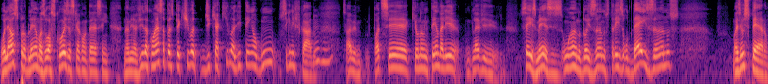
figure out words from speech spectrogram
olhar os problemas ou as coisas que acontecem na minha vida com essa perspectiva de que aquilo ali tem algum significado. Uhum. Sabe? Pode ser que eu não entenda ali, leve seis meses, um ano, dois anos, três ou dez anos mas eu espero.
